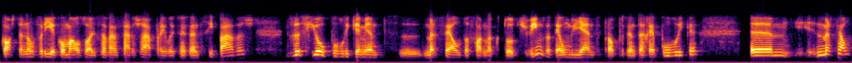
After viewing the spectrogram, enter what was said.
Costa não veria com maus olhos avançar já para eleições antecipadas. Desafiou publicamente Marcelo da forma que todos vimos, até humilhante para o Presidente da República. Marcelo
